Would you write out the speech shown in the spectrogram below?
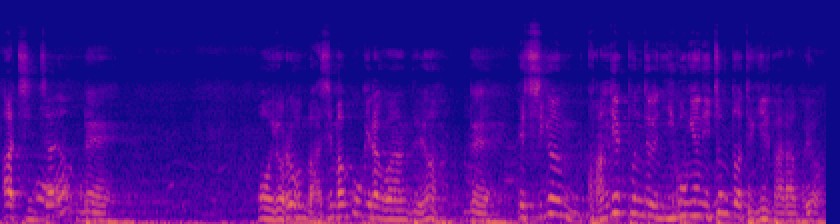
아, 진짜요? 네, 어, 여러분 마지막 곡이라고 하는데요. 네. 지금 관객분들은 이 공연이 좀 더 되길 바라고요.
